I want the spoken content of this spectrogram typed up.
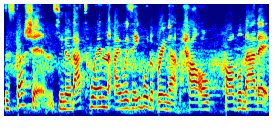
discussions. You know, that's when I was able to bring up how problematic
